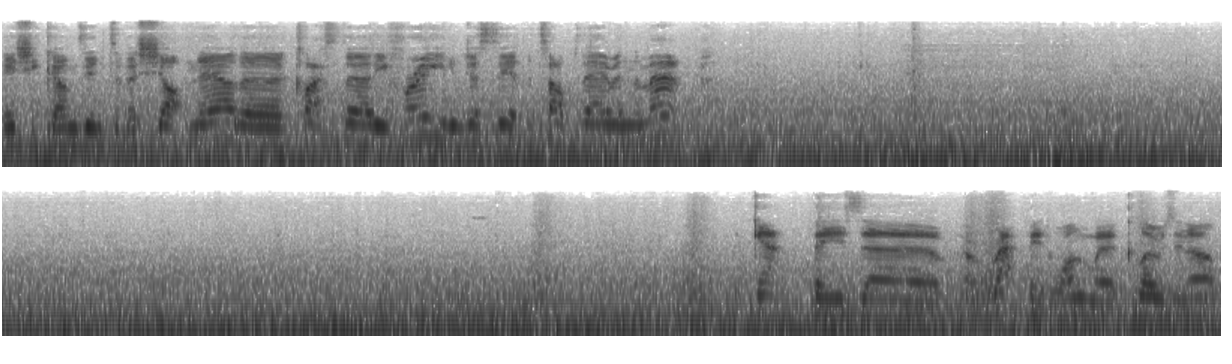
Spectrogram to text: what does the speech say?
Here she comes into the shop now, the Class 33, you can just see at the top there in the map. The gap is uh, a rapid one, we're closing up.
